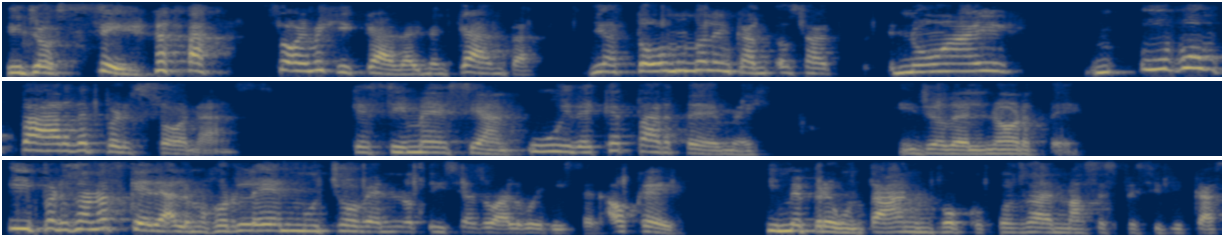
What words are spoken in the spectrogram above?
Y yo, sí, soy mexicana y me encanta. Y a todo el mundo le encanta, o sea, no hay, hubo un par de personas que sí me decían, uy, ¿de qué parte de México? Y yo del norte. Y personas que a lo mejor leen mucho, ven noticias o algo y dicen, ok, y me preguntaban un poco cosas más específicas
